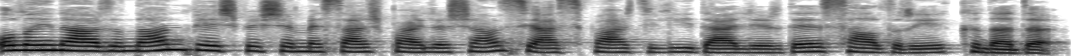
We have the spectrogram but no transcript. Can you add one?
Olayın ardından peş peşe mesaj paylaşan siyasi parti liderleri de saldırıyı kınadı.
